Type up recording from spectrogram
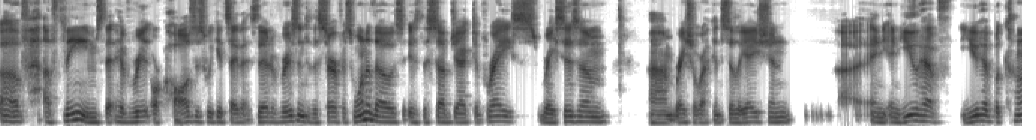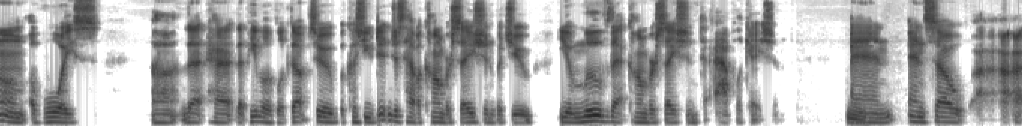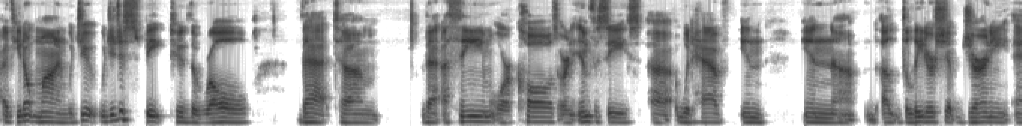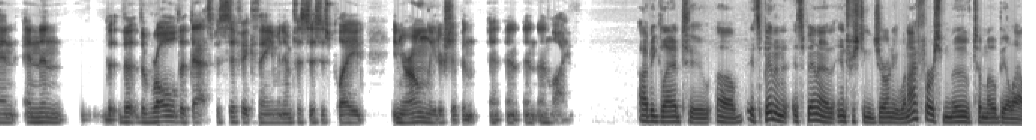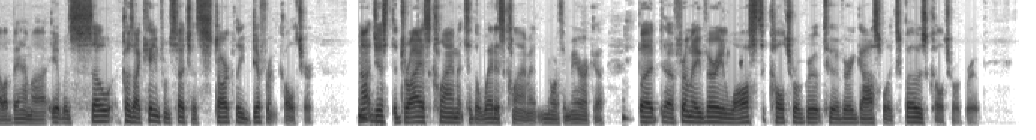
of of themes that have ri- or causes we could say that that have risen to the surface. One of those is the subject of race, racism, um, racial reconciliation, uh, and and you have you have become a voice uh, that ha- that people have looked up to because you didn't just have a conversation, but you you moved that conversation to application. Mm. And and so, I, I, if you don't mind, would you would you just speak to the role that um, that a theme or a cause or an emphasis uh, would have in in uh, uh, the leadership journey, and and then the, the the role that that specific theme and emphasis is played in your own leadership and in, in, in, in life. I'd be glad to. Uh, it's been an it's been an interesting journey. When I first moved to Mobile, Alabama, it was so because I came from such a starkly different culture, not mm-hmm. just the driest climate to the wettest climate in North America, but uh, from a very lost cultural group to a very gospel exposed cultural group.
